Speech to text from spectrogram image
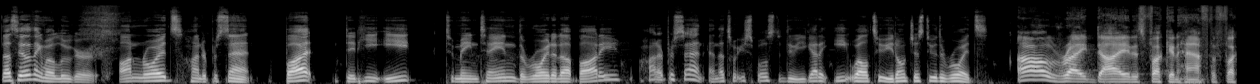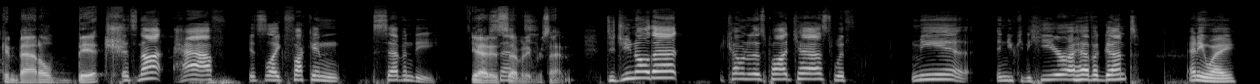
That's the other thing about Luger. On roids, hundred percent. But did he eat to maintain the roided up body? Hundred percent. And that's what you're supposed to do. You got to eat well too. You don't just do the roids. All right, diet is fucking half the fucking battle, bitch. It's not half. It's like fucking seventy. yeah, it is seventy percent. Did you know that? Coming to this podcast with me, and you can hear I have a gunt. Anyway,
